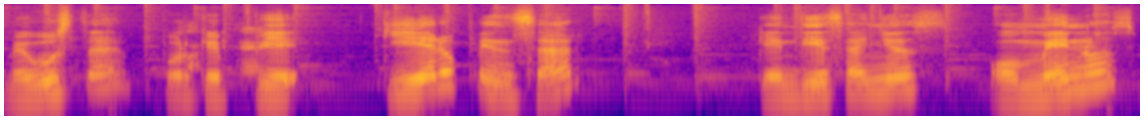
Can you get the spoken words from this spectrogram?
Me gusta porque quiero pensar que en 10 años o menos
